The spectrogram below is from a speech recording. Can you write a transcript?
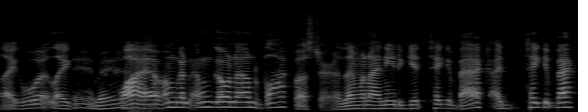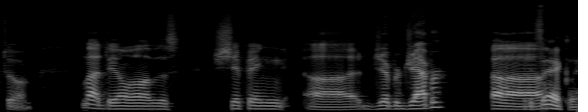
Like what like man. why I'm I'm gonna I'm going down to Blockbuster and then when I need to get take it back, I take it back to them. I'm not dealing with all this shipping uh jibber jabber. Uh Exactly.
